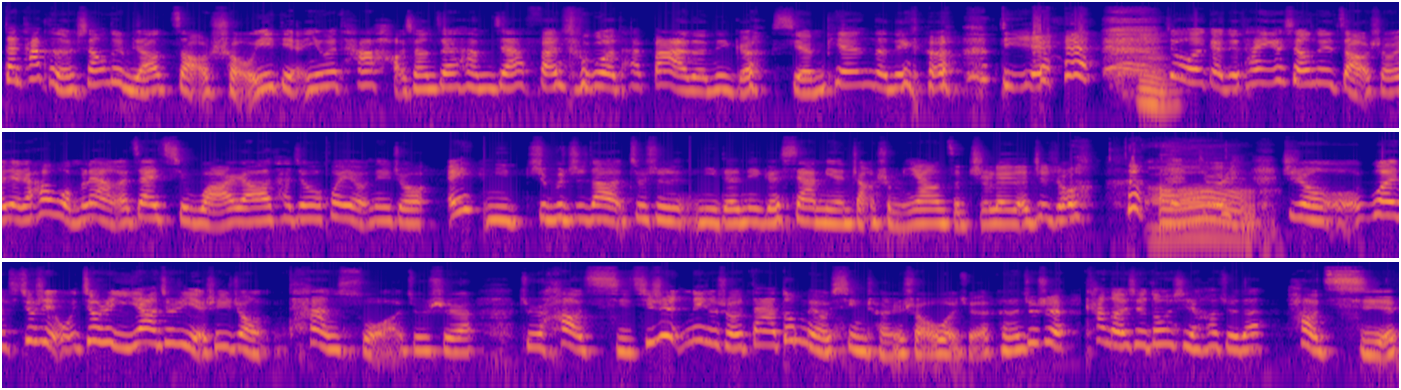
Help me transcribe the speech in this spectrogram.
但她可能相对比较早熟一点，因为她好像在他们家翻出过她爸的那个闲篇的那个 碟，就我感觉她应该相对早熟一点。然后我们两个在一起玩，然后她就会有那种，哎，你知不知道，就是你的那个下面长什么样子之类的这种，就是这种问题，就是就是一样，就是也是一种探索，就是就是好奇。其实那个时候大家都没有性成。熟，我觉得可能就是看到一些东西，然后觉得好奇，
